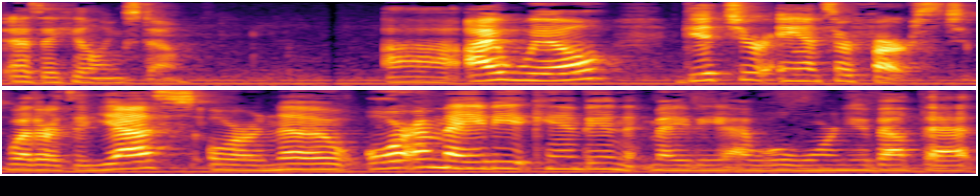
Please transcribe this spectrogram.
as a healing stone. Uh, I will get your answer first, whether it's a yes or a no or a maybe. It can be a maybe. I will warn you about that.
